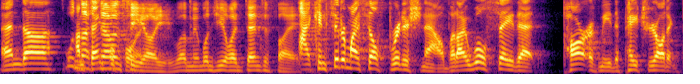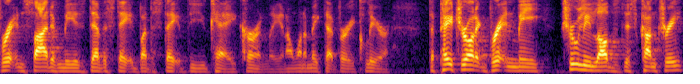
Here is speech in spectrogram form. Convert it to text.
and uh, What I'm thankful for nationality it. are you? I mean, what do you identify as? I consider myself British now, but I will say that part of me, the patriotic Britain side of me, is devastated by the state of the UK currently, and I want to make that very clear. The patriotic Britain me truly loves this country,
